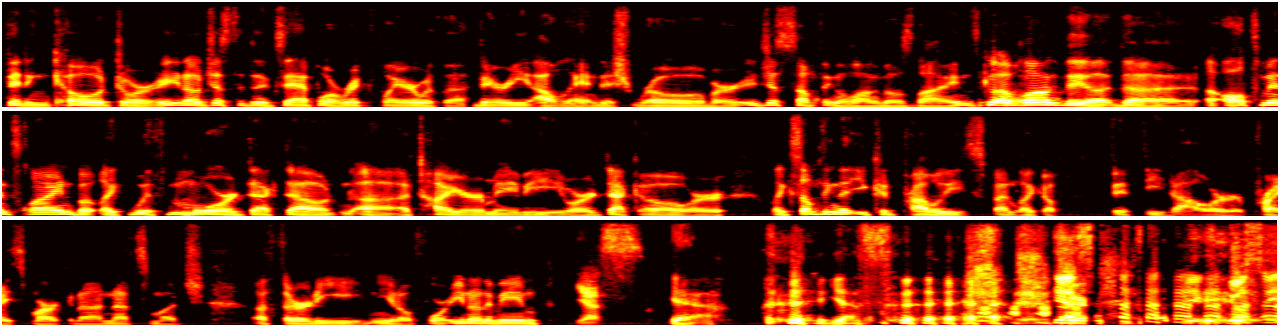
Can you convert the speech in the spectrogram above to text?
fitting coat or you know just an example of Ric Flair with a very outlandish robe or just something along those lines. Along the the ultimates line but like with more decked out uh, attire maybe or deco or like something that you could probably spend like a $50 price market on, not so much a 30, you know, for, you know what I mean? Yes. Yeah. yes. yes. You'll see.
